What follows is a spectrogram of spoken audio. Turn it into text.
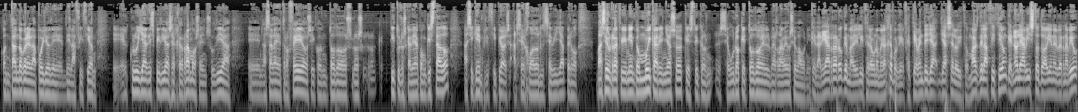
contando con el apoyo de, la afición. Eh, el club ya despidió a Sergio Ramos en su día en la sala de trofeos y con todos los títulos que había conquistado. Así que en principio, al ser jugador del Sevilla, pero va a ser un recibimiento muy cariñoso que estoy con- seguro que todo el Bernabéu se va a unir. Quedaría raro que el Madrid le hiciera un homenaje porque efectivamente ya, ya se lo hizo. Más de la afición que no le ha visto todavía en el Bernabéu.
